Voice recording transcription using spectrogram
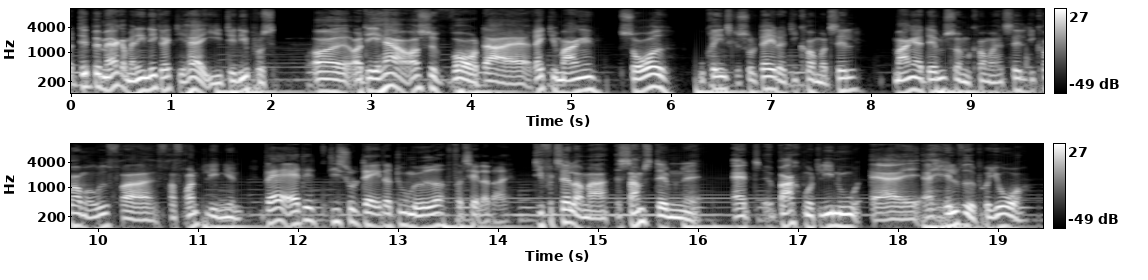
Og det bemærker man egentlig ikke rigtig her i Dnipro. Og, og det er her også, hvor der er rigtig mange sårede ukrainske soldater, de kommer til. Mange af dem, som kommer hertil, de kommer ud fra, fra frontlinjen. Hvad er det, de soldater, du møder, fortæller dig? De fortæller mig samstemmende, at Bakhmut lige nu er, er helvede på jord.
